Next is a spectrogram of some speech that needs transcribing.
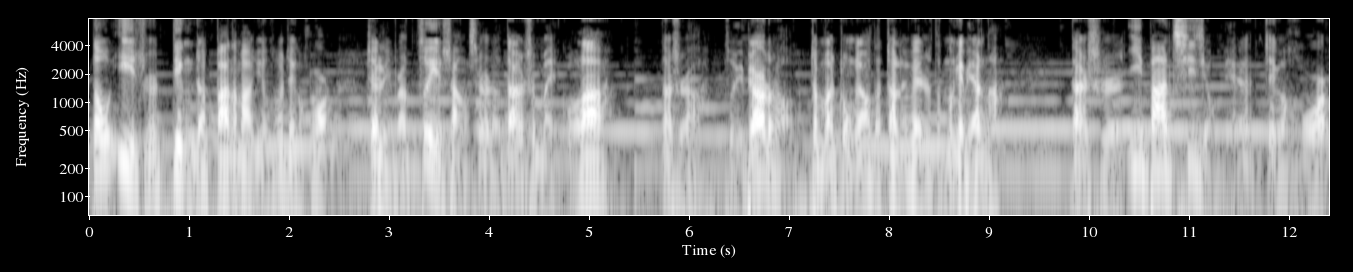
都一直盯着巴拿马运河这个活儿，这里边最上心的当然是美国了。那是啊，嘴边的肉，这么重要的战略位置怎么能给别人呢？但是1879年这个活儿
